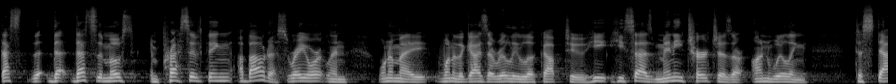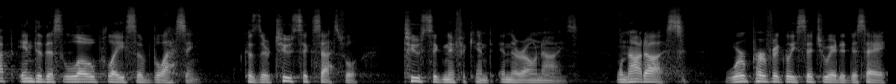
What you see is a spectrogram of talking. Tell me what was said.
That's the, that, that's the most impressive thing about us. Ray Ortlund, one of, my, one of the guys I really look up to, he, he says many churches are unwilling to step into this low place of blessing because they're too successful, too significant in their own eyes. Well, not us. We're perfectly situated to say,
